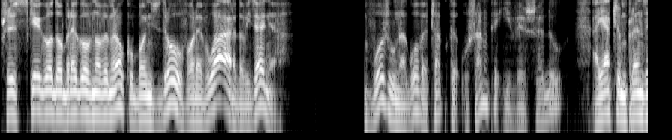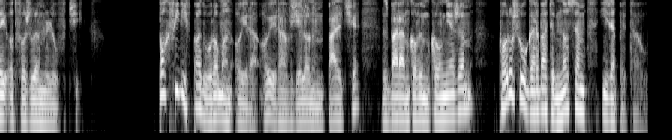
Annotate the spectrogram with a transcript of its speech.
Wszystkiego dobrego w nowym roku, bądź zdrów, au revoir, do widzenia. Włożył na głowę czapkę uszankę i wyszedł, a ja czym prędzej otworzyłem lufcik. Po chwili wpadł Roman Ojra Ojra w zielonym palcie z barankowym kołnierzem, poruszył garbatym nosem i zapytał.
